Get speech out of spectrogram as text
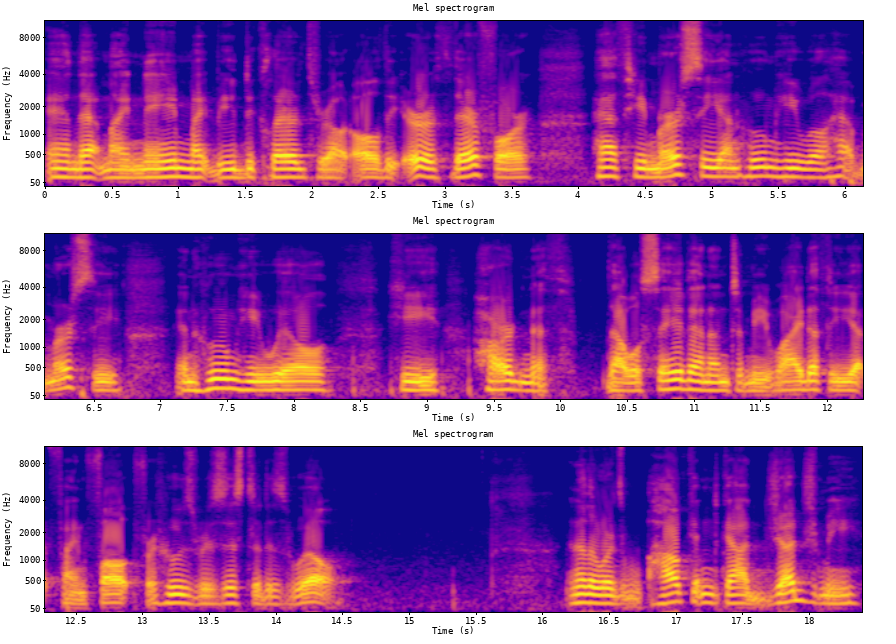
and that my name might be declared throughout all the earth. Therefore hath he mercy on whom he will have mercy, and whom he will he hardeneth. Thou wilt say then unto me, Why doth he yet find fault? For who's resisted his will? In other words, how can God judge me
